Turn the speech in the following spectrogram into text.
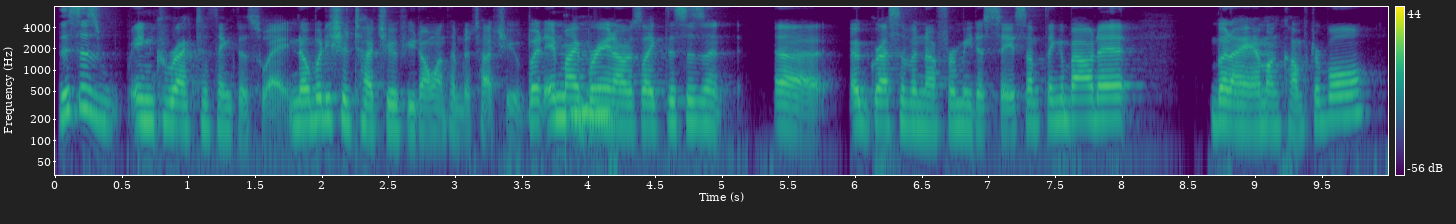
This is incorrect to think this way. Nobody should touch you if you don't want them to touch you. But in my brain, I was like, this isn't uh, aggressive enough for me to say something about it, but I am uncomfortable.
